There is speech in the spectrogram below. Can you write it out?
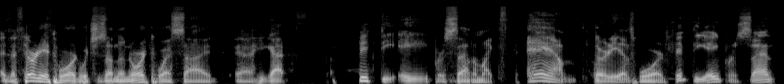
And the 30th ward, which is on the northwest side, uh, he got 58%. I'm like, damn, 30th ward, 58%.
